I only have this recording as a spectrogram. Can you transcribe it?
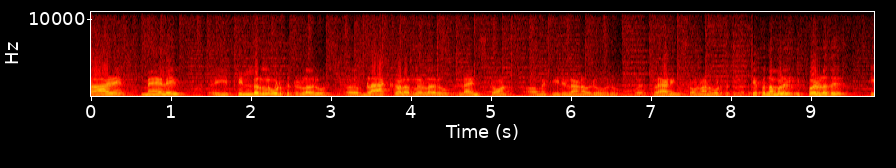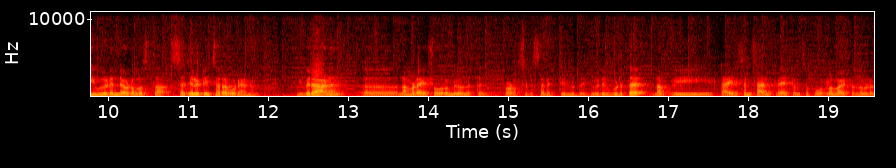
താഴെ മേലെയും ഈ പില്ലറിൽ കൊടുത്തിട്ടുള്ള ഒരു ബ്ലാക്ക് കളറിലുള്ള ഒരു ലൈൻ സ്റ്റോൺ മെറ്റീരിയലാണ് ഒരു ഒരു ക്ലാഡിങ് സ്റ്റോണാണ് കൊടുത്തിട്ടുള്ളത്. ഇപ്പോൾ നമ്മൾ ഇപ്പോൾ ഉള്ളത് ഈ വീടിന്റെ ഉടമസ്ഥ സജന ടീച്ചറുടെ കൂടെയാണ്. ഇവരാണ് നമ്മുടെ ഷോറൂമിൽ വന്നിട്ട് പ്രോഡക്റ്റ്സ് ഒക്കെ സെലക്ട് ചെയ്തത്. ഇവർ ഇവിടുത്തെ ഈ ടൈൽസ് ആൻഡ് സാനിറ്ററി ഐറ്റംസ് പൂർണമായിട്ടും നമ്മുടെ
